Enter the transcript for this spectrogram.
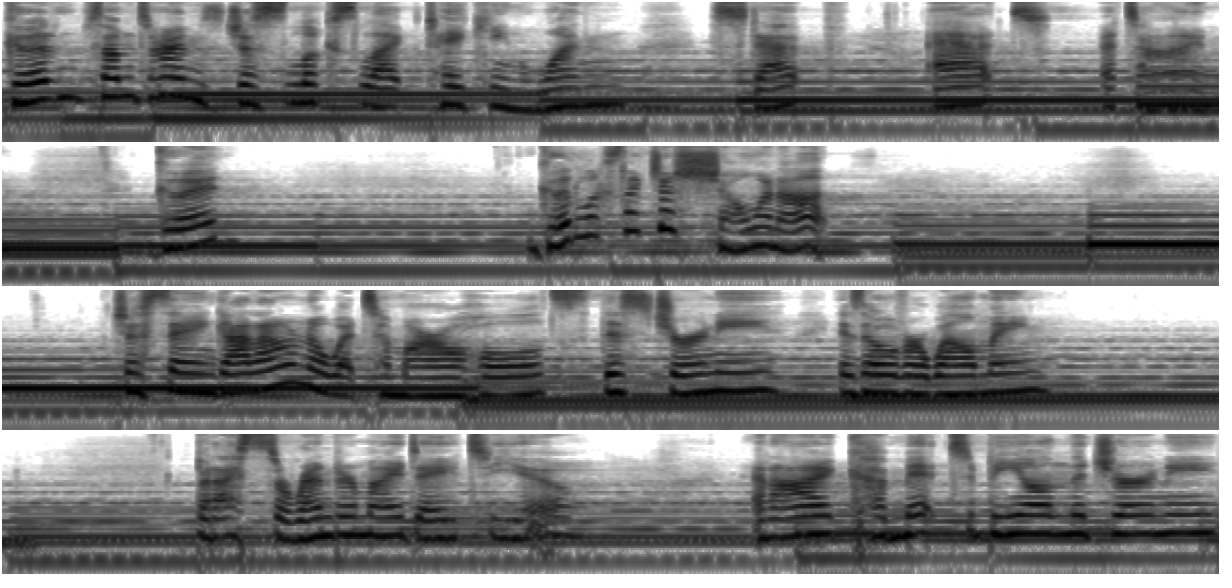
Good sometimes just looks like taking one step at a time. Good, good looks like just showing up. Just saying, God, I don't know what tomorrow holds. This journey is overwhelming, but I surrender my day to you and I commit to be on the journey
